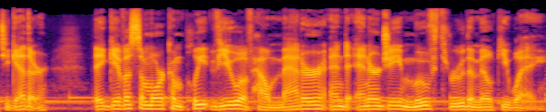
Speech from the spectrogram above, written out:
Together, they give us a more complete view of how matter and energy move through the Milky Way.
